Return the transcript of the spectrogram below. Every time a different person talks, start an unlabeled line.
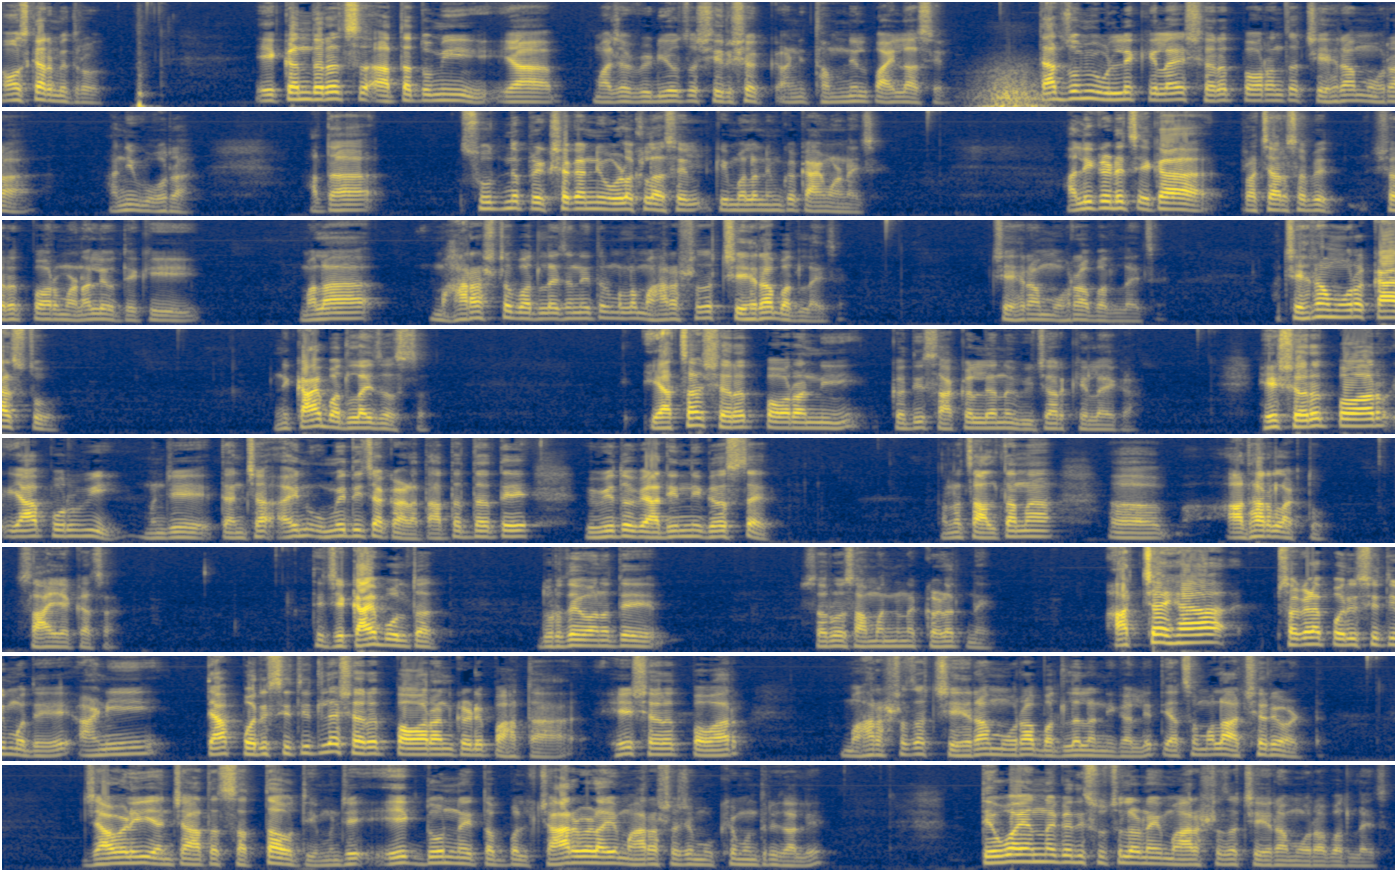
नमस्कार मित्र. एकंदरच आता तुम्ही या माझ्या व्हिडिओचं शीर्षक आणि थंबनेल पाहिलं असेल. त्यात जो मी उल्लेख केला आहे शरद पवारांचा चेहरा मोहरा आणि वोहरा. आता सुज्ञ प्रेक्षकांनी ओळखलं असेल की मला नेमकं काय म्हणायचं आहे अलीकडेच एका प्रचारसभेत शरद पवार म्हणाले होते की मला महाराष्ट्र बदलायचा नाही तर मला महाराष्ट्राचा चेहरा बदलायचा आहे चेहरा मोहरा बदलायचा आहे चेहरा मोहरा काय असतो? आणि काय बदलायचं असतं? याचा शरद पवारांनी कधी साकल्यानं विचार केला आहे का? हे शरद पवार यापूर्वी म्हणजे त्यांच्या ऐन उमेदीच्या काळात आता तर ते विविध व्याधींनी ग्रस्त आहेत. त्यांना चालताना आधार लागतो सहाय्यकाचा. ते जे काय बोलतात दुर्दैवानं ते सर्वसामान्यांना कळत नाही. आजच्या ह्या सगळ्या परिस्थितीमध्ये आणि त्या परिस्थितीतल्या शरद पवारांकडे पाहता हे शरद पवार महाराष्ट्राचा चेहरा मोहरा बदलायला निघालेत याचं मला आश्चर्य वाटतं. ज्यावेळी यांच्या हातात सत्ता होती म्हणजे एक दोन नाही तब्बल चार वेळा हे महाराष्ट्राचे मुख्यमंत्री झाले तेव्हा यांना कधी सुचलं नाही महाराष्ट्राचा चेहरा मोहरा बदलायचा.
